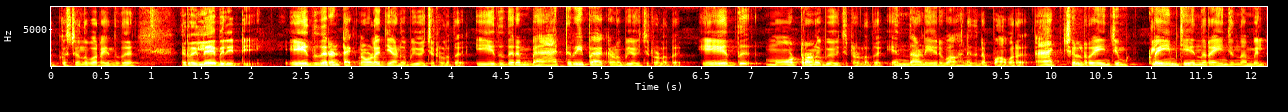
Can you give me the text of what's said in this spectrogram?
റിക്വസ്റ്റ് എന്ന് പറയുന്നത് റിലയബിലിറ്റി ഏത് തരം ടെക്നോളജിയാണ് ഉപയോഗിച്ചിട്ടുള്ളത്? ഏത് തരം ബാറ്ററി പാക്കാണ് ഉപയോഗിച്ചിട്ടുള്ളത്? ഏത് മോട്ടറാണ് ഉപയോഗിച്ചിട്ടുള്ളത്? എന്താണ് ഈ ഒരു വാഹനത്തിന്റെ പവർ ആക്ച്വൽ റേഞ്ചും ക്ലെയിം ചെയ്യുന്ന റേഞ്ചും തമ്മിൽ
